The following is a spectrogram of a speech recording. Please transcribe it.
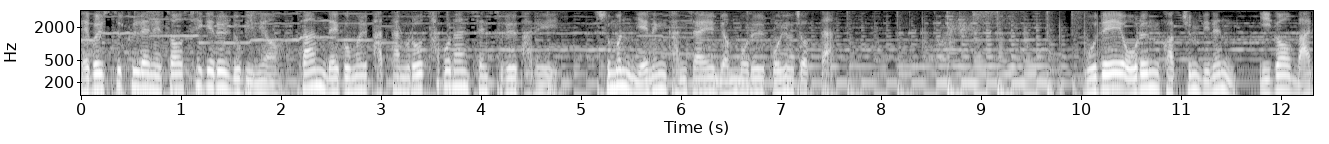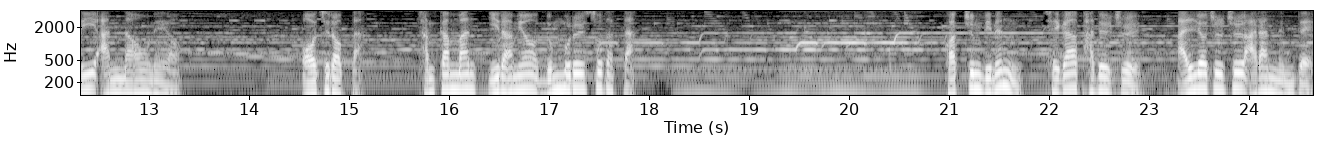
데블스 플랜에서 세계를 누비며 쌓은 내공을 바탕으로 타고난 센스를 발휘, 숨은 예능 강자의 면모를 보여줬다. 무대에 오른 곽준빈은 이거 말이 안 나오네요. 어지럽다. 잠깐만 일하며 눈물을 쏟았다. 곽준빈은 제가 받을 줄, 알려줄 줄 알았는데,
